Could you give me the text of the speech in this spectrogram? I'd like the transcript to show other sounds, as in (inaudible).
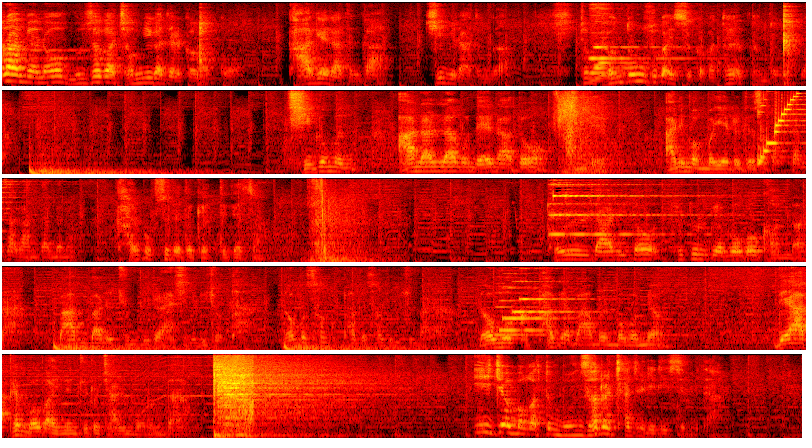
문서라면 은 문서가 정리가 될 것 같고 가게라든가 집이라든가 좀 변동수가 있을 것 같아요 변동수가. 지금은 안 하려고 내놔도 안 돼요. 아니면 뭐 예를 들어서 막장사를 한다면 칼국수라도 곁들여서 돌다리도 두들겨 보고 건너라. 만발의 준비를 하시는 게 좋다. 너무 성급하게 서두르지 마라 너무 급하게 마음을 먹으면 내 앞에 뭐가 있는 줄을 잘 모른다. 잊어먹었던 문서를 찾을 일이 있습니다.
